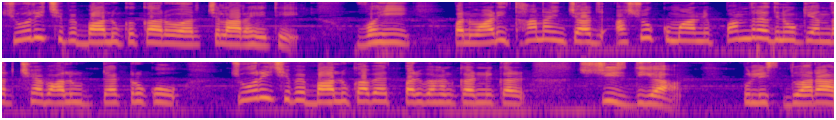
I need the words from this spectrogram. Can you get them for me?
चोरी छिपे बालू का कारोबार चला रहे थे। वहीं पनवाड़ी थाना इंचार्ज अशोक कुमार ने पंद्रह दिनों के अंदर छह बालू ट्रैक्टरों को चोरी छिपे बालू का अवैध परिवहन करने कर सीज दिया। पुलिस द्वारा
